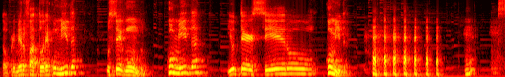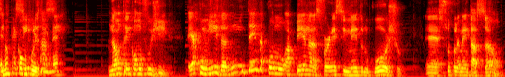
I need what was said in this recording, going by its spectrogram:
Então, o primeiro fator é comida, o segundo, comida, e o terceiro, comida. não tem como fugir, assim. né? Não tem como fugir. E a comida, não entenda como apenas fornecimento no coxo, é, suplementação.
